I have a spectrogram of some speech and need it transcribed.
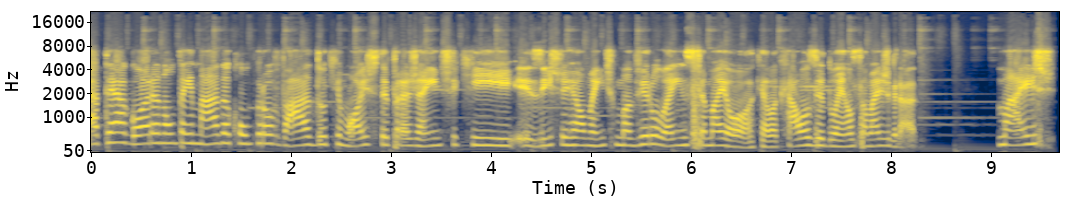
Até agora não tem nada comprovado que mostre pra gente que existe realmente uma virulência maior, que ela cause doença mais grave. Mas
